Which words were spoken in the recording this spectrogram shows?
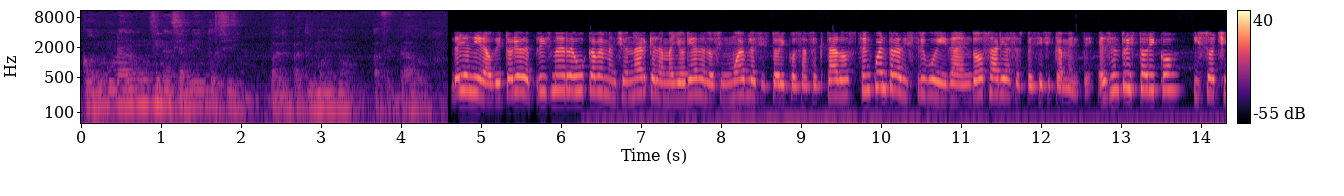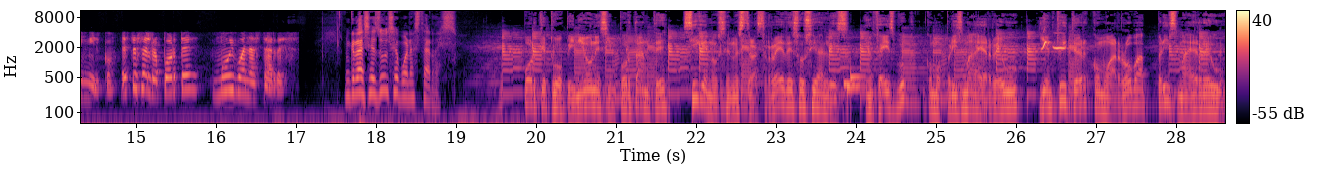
con un financiamiento así para el patrimonio afectado. De Yanira, auditorio de Prisma RU, cabe mencionar que la mayoría de los inmuebles históricos afectados se encuentra distribuida en dos áreas específicamente, el Centro Histórico y Xochimilco. Este es el reporte. Muy buenas tardes. Gracias, Dulce. Buenas tardes. Porque tu opinión es importante, síguenos en nuestras redes sociales, en Facebook como Prisma RU y en Twitter como arroba PrismaRU.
